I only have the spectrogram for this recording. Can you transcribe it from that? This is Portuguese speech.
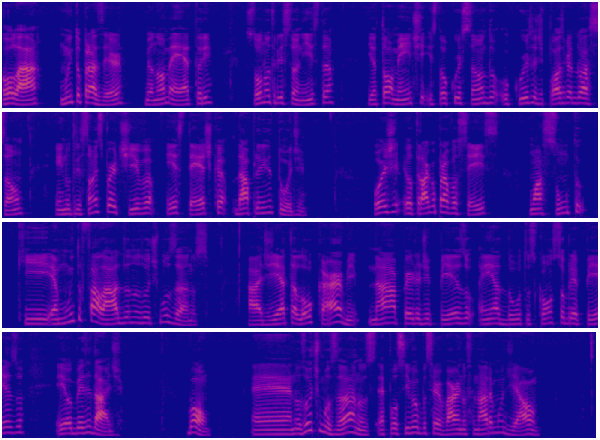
Olá, muito prazer. Meu nome é Ettore, sou nutricionista e atualmente estou cursando o curso de pós-graduação em Nutrição Esportiva e Estética da Plenitude. Hoje eu trago para vocês um assunto que é muito falado nos últimos anos: a dieta low carb na perda de peso em adultos com sobrepeso e obesidade. Bom, é, nos últimos anos, é possível observar no cenário mundial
